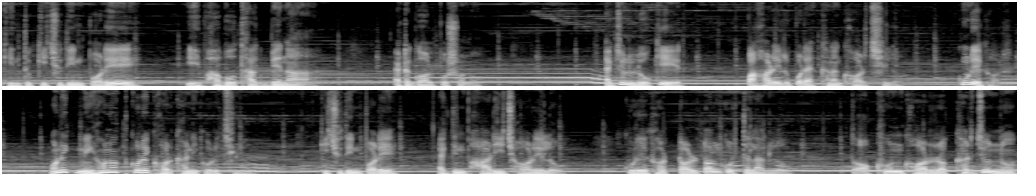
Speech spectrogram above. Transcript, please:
কিন্তু কিছুদিন পরে এভাবেও থাকবে না। একটা গল্প শোনো। একজন লোকের পাহাড়ের উপর একখানা ঘর ছিল, কুঁড়ে ঘর। অনেক মেহনত করে ঘরখানি করেছিল। কিছুদিন পরে একদিন ভারী ঝড় এলো, কুঁড়ে ঘর টলটল করতে লাগল। তখন ঘর রক্ষার জন্য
